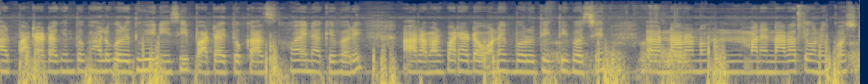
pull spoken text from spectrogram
আর পাটাটা কিন্তু ভালো করে ধুয়ে নিয়েছি। পাটায় তো কাজ হয় না একেবারে। আর আমার পাটাটা অনেক বড় দেখতে পাচ্ছেন। নাড়ানো মানে নাড়াতে অনেক কষ্ট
